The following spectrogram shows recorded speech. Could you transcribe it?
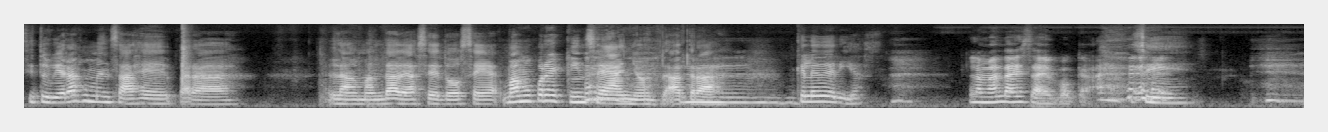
Si tuvieras un mensaje para la Amanda de hace 12, vamos a poner 15 años atrás, mm. ¿qué le dirías? La Amanda de esa época. Sí.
